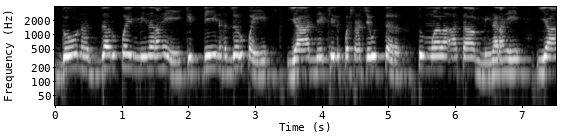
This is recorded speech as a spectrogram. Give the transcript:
दोन हजार रुपये मिळणार आहे की तीन हजार रुपये? या देखील प्रश्नाचे उत्तर तुम्हाला आता मिळणार आहे. या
